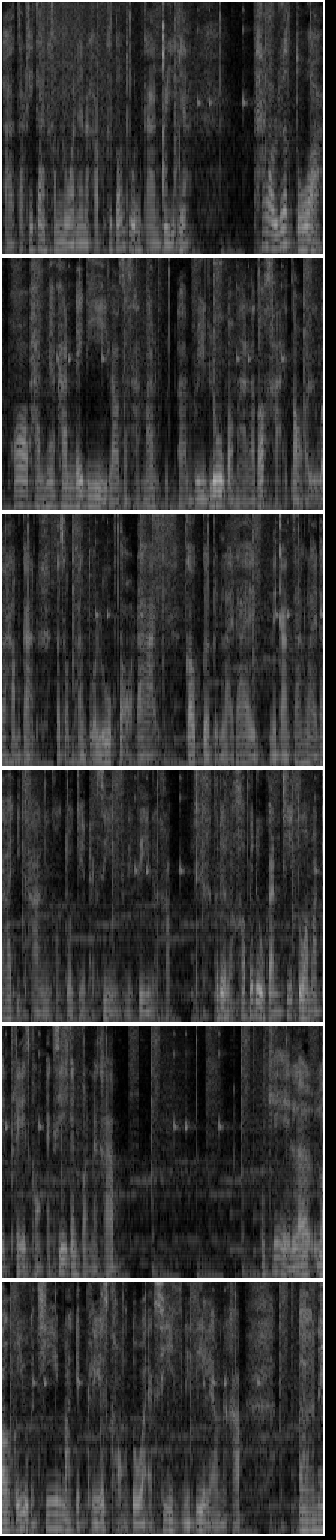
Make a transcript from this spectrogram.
ำจากที่การคำนวณเนี่ยนะครับคือต้นทุนการ breed เนี่ยถ้าเราเลือกตัวพ่อพันธุ์แม่พันธุ์ได้ดี เราจะสามารถบรีดลูกออกมา แล้วก็ขายต่อหรือว่าทำการผสมพันธุ์ตัวลูกต่อได้ ก็เกิดเป็นรายได้ในการสร้างรายได้อีกทางหนึ่งของตัวเกม Axie Infinity นะครับ ก็เดี๋ยวเราเข้าไปดูกันที่ตัว Marketplace ของ Axie กันก่อนนะครับโอเค แล้วเราก็อยู่กันที่ Marketplace ของตัว Axie Infinity แล้วนะครับใน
